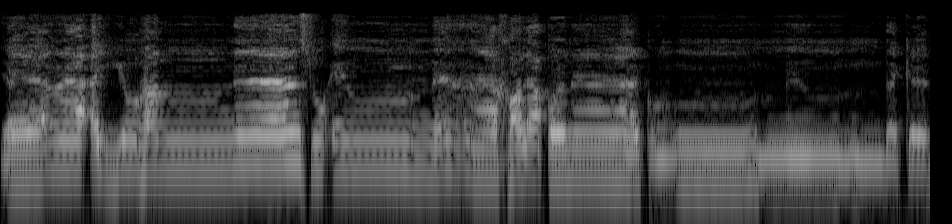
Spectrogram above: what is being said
يا أيها الناس إنا خلقناكم من ذكر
